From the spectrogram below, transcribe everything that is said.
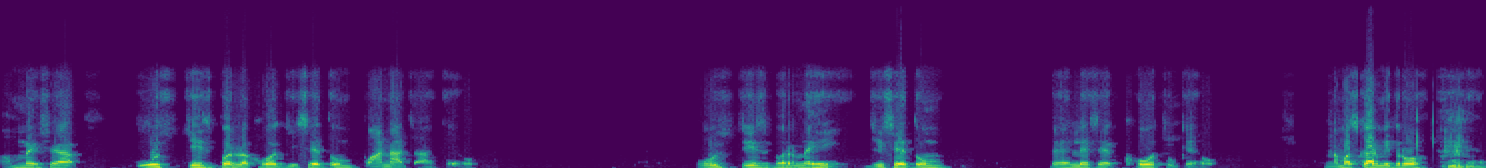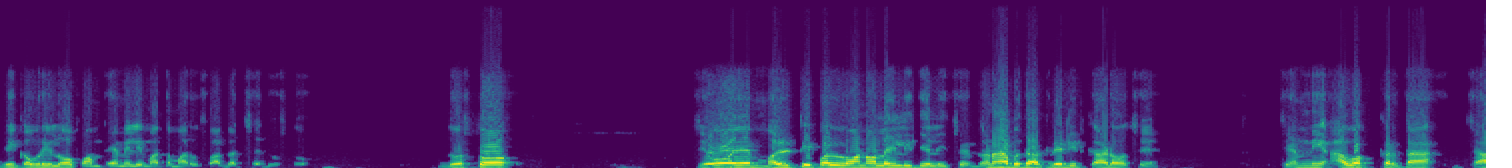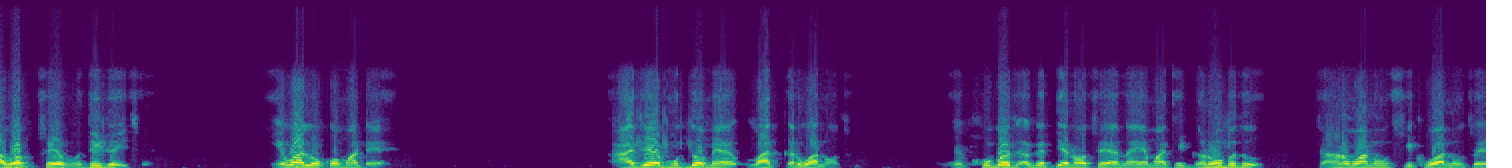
हमेशा उस चीज पर रखो जिसे तुम पाना चाहते हो उस चीज पर नहीं जिसे तुम पहले से खो चुके हो નમસ્કાર મિત્રો રિકવરી લો ફોર્મ ફેમિલીમાં તમારું સ્વાગત છે દોસ્તો દોસ્તો જેઓએ મલ્ટિપલ લોનો લઈ લીધેલી છે ઘણા બધા ક્રેડિટ કાર્ડો છે જેમની આવક કરતા જાવક છે, વધી ગઈ છે. એવા લોકો માટે આ જે મુદ્દો મેં વાત કરવાનો છું. એ ખૂબ જ અગત્યનો છે અને એમાંથી ઘણું બધું જાણવાનું, શીખવાનું છે.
